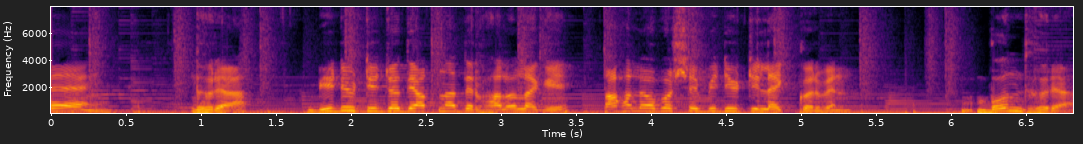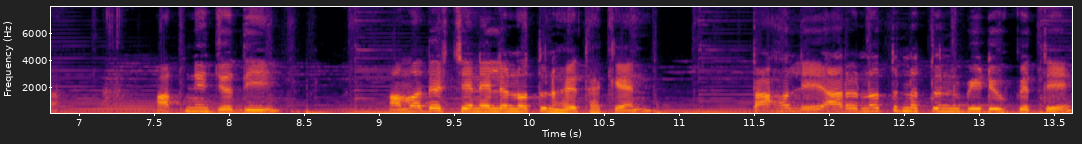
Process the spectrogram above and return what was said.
ব্যাং। ধুরা, ভিডিওটি যদি আপনাদের ভালো লাগে, তাহলে অবশ্যই ভিডিওটি লাইক করবেন। বন্ধুরা, আপনি যদি আমাদের চ্যানেলে নতুন হয়ে থাকেন, তাহলে আরও নতুন নতুন ভিডিও পেতে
